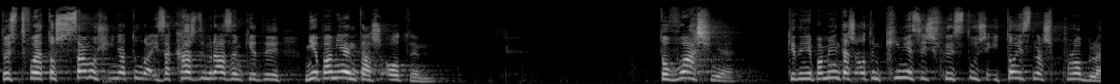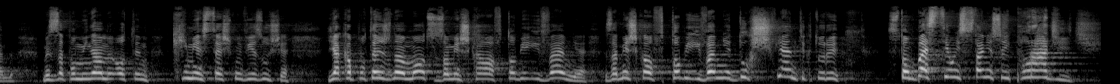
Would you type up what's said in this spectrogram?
To jest Twoja tożsamość i natura, i za każdym razem, kiedy nie pamiętasz o tym, to właśnie, kiedy nie pamiętasz o tym, kim jesteś w Chrystusie, i to jest nasz problem. My zapominamy o tym, kim jesteśmy w Jezusie. Jaka potężna moc zamieszkała w Tobie i we mnie. Zamieszkał w Tobie i we mnie Duch Święty, który z tą bestią jest w stanie sobie poradzić.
